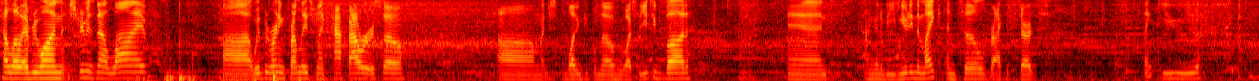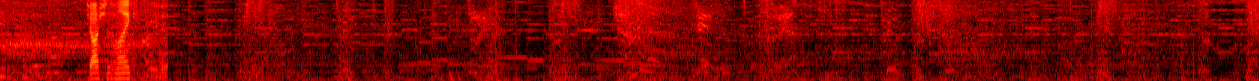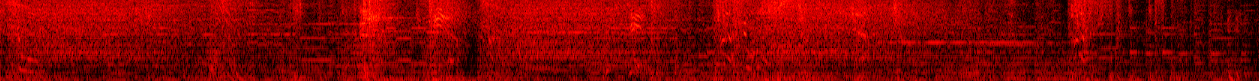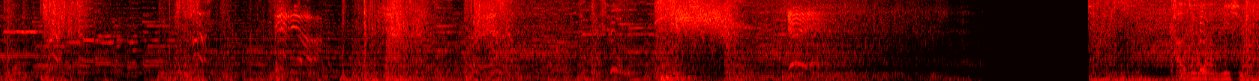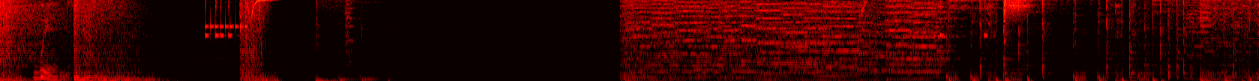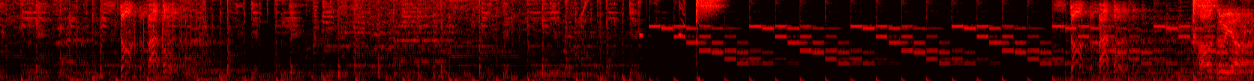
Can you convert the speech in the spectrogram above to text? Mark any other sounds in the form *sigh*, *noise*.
Hello, everyone. Stream is now live. Uh, we've been running friendlies for the next half hour or so. Um, just letting people know who watch the YouTube VOD. And I'm going to be muting the mic until bracket starts. Thank you. Josh's mic. Kazuya.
